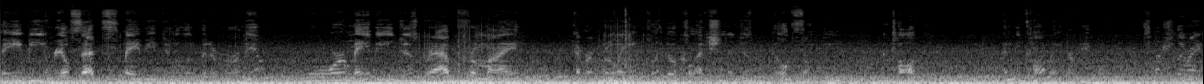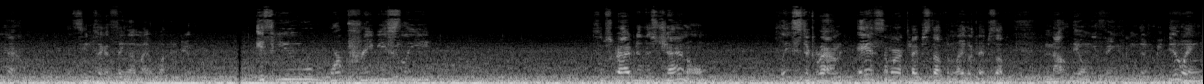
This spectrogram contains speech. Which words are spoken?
Maybe real sets, maybe do a little bit of a review, or maybe just grab from my ever-growing Lego collection and just build something and talk and be calming for people, especially right now. It seems like a thing I might want to do. If you were previously subscribed to this channel, please stick around. ASMR type stuff and Lego type stuff, not the only thing I'm going to be doing.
